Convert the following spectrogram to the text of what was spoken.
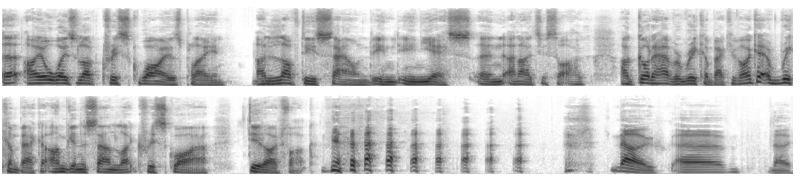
uh, I always loved Chris Squire's playing, I loved his sound in, in Yes, and, and I just thought I, I've got to have a Rickenbacker. If I get a Rickenbacker, I'm going to sound like Chris Squire. Did I fuck? No, um, no.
